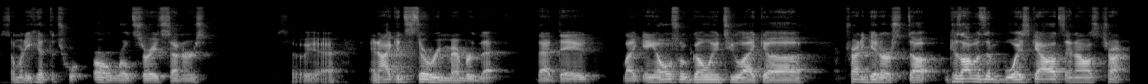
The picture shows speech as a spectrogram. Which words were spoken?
somebody hit the tw- or world trade centers. So yeah. And i can still remember that that day. Like and also going to like uh trying to get our stuff because I was in Boy Scouts and I was trying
